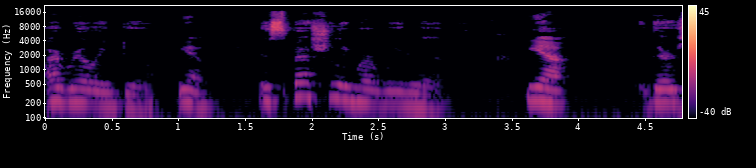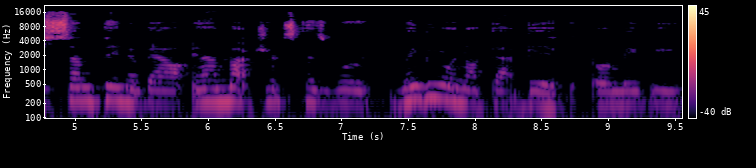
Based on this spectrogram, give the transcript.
I really do. Yeah. Especially where we live. Yeah. There's something about, and I'm not sure it's because we're, maybe we're not that big, or maybe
